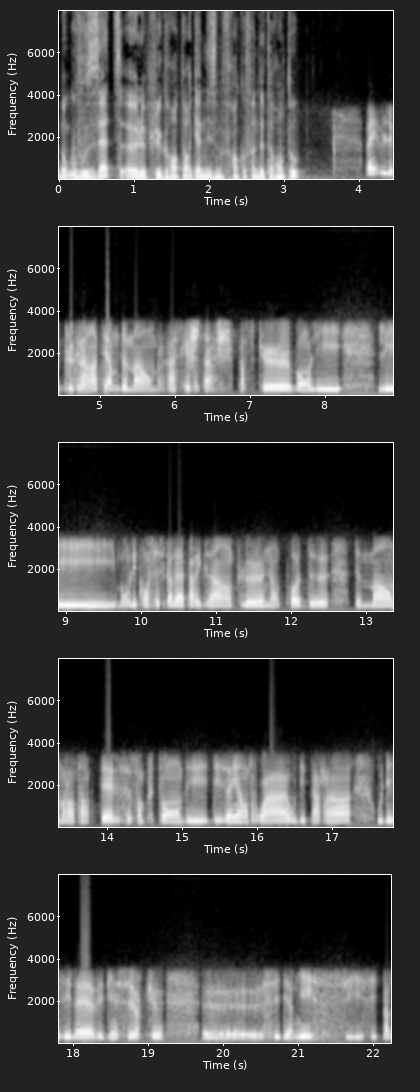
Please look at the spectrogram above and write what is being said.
Donc vous êtes euh, le plus grand organisme francophone de Toronto? Ben, le plus grand en termes de membres, à ce que je sache, parce que bon les les bon les conseils scolaires par exemple euh, n'ont pas de de membres en tant que tels, ce sont plutôt des des ayants droit ou des parents ou des élèves et bien sûr que euh, ces derniers c'est par,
